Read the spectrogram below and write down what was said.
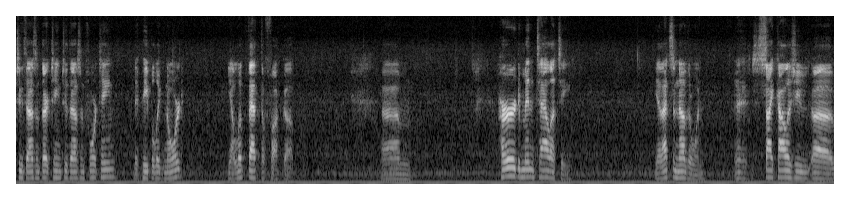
2013, 2014 that people ignored. Yeah, look that the fuck up. Um, herd mentality. Yeah, that's another one. Uh, psychology uh,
